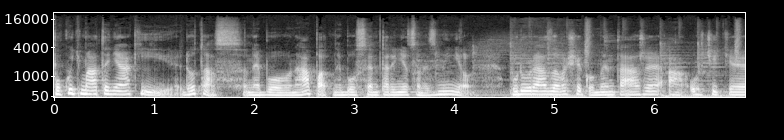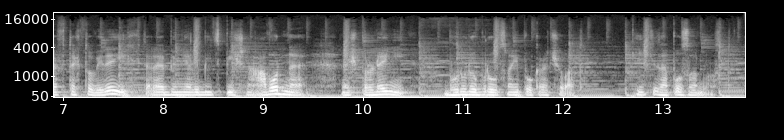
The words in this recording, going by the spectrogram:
Pokud máte nějaký dotaz nebo nápad, nebo jsem tady něco nezmínil, budu rád za vaše komentáře a určitě v těchto videích, které by měly být spíš návodné než prodejní, budu do budoucna i pokračovat. Díky za pozornost.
